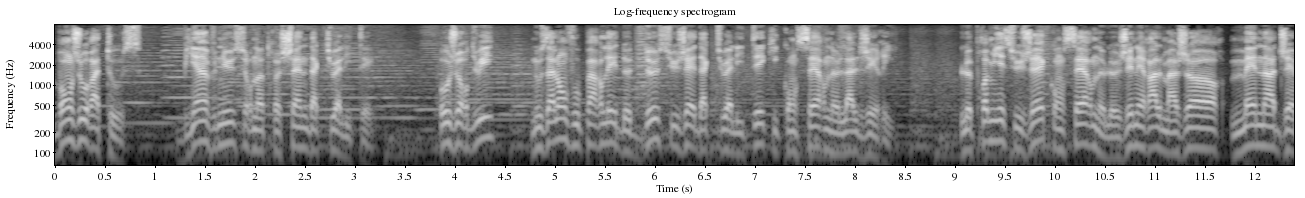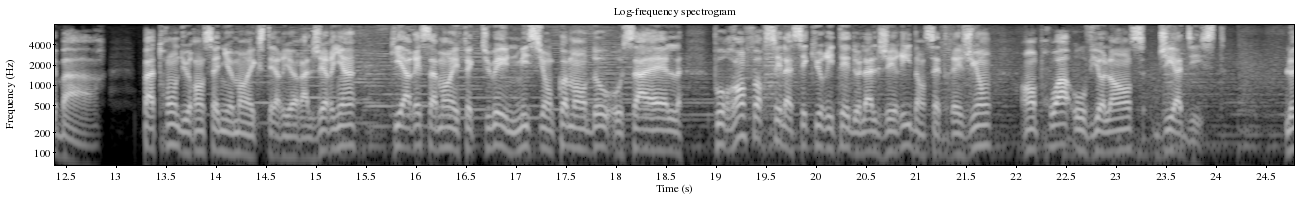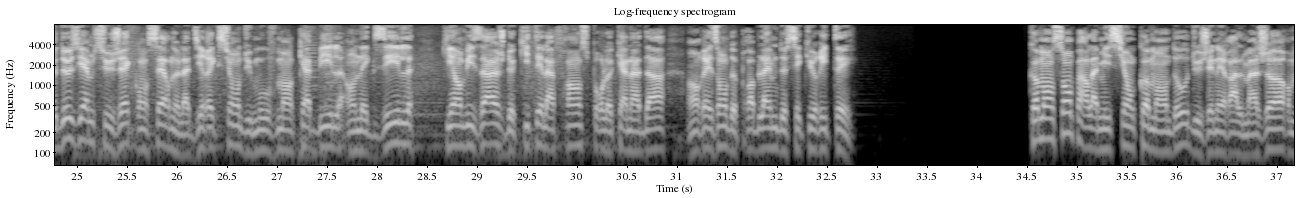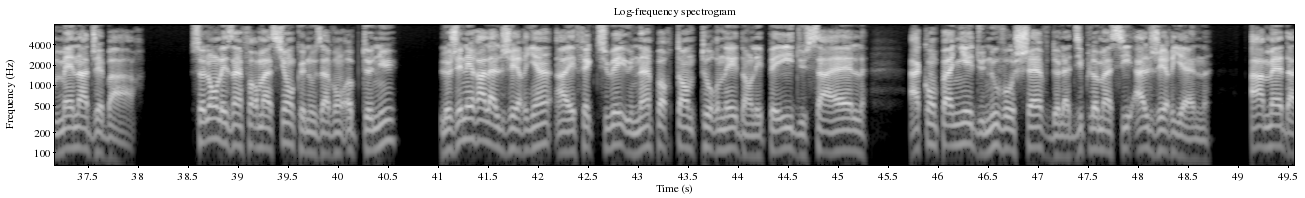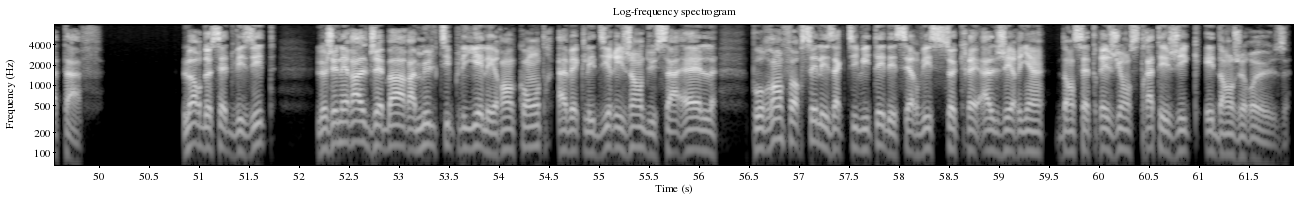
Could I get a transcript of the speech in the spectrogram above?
Bonjour à tous, bienvenue sur notre chaîne d'actualité. Aujourd'hui, nous allons vous parler de deux sujets d'actualité qui concernent l'Algérie. Le premier sujet concerne le général-major Mena Djebar, patron du renseignement extérieur algérien, qui a récemment effectué une mission commando au Sahel pour renforcer la sécurité de l'Algérie dans cette région en proie aux violences djihadistes. Le deuxième sujet concerne la direction du mouvement Kabyle en exil qui envisage de quitter la France pour le Canada en raison de problèmes de sécurité. Commençons par la mission commando du général-major Mena Djebar. Selon les informations que nous avons obtenues, le général algérien a effectué une importante tournée dans les pays du Sahel, accompagné du nouveau chef de la diplomatie algérienne, Ahmed Attaf. Lors de cette visite, le général Djebar a multiplié les rencontres avec les dirigeants du Sahel pour renforcer les activités des services secrets algériens dans cette région stratégique et dangereuse.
